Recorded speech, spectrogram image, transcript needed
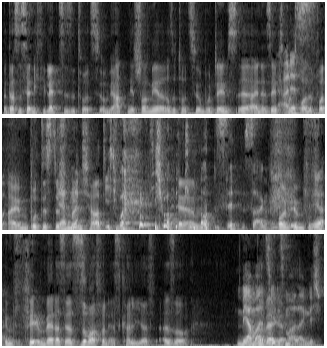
und das ist ja nicht die letzte Situation. Wir hatten jetzt schon mehrere Situationen, wo James äh, eine Selbstkontrolle ja, von einem buddhistischen Mönch hat. Ich, wollte wollt ähm, genau sagen. Und im, ja. im Film wäre das ja sowas von eskaliert. Also. Mehrmals, wär, jedes Mal eigentlich.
